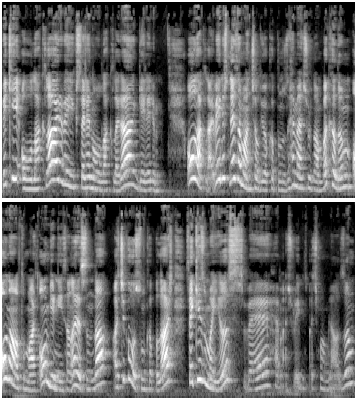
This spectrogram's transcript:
Peki oğlaklar ve yükselen oğlaklara gelelim. Oğlaklar Venüs ne zaman çalıyor kapınızı? Hemen şuradan bakalım. 16 Mart 11 Nisan arasında açık olsun kapılar. 8 Mayıs ve hemen şurayı bir açmam lazım.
